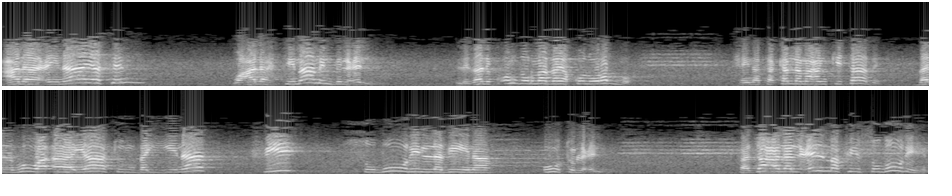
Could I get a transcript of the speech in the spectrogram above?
على عناية وعلى اهتمام بالعلم. لذلك انظر ماذا يقول ربه حين تكلم عن كتابه. بل هو آيات بينات في صدور الذين أوتوا العلم. فجعل العلم في صدورهم.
